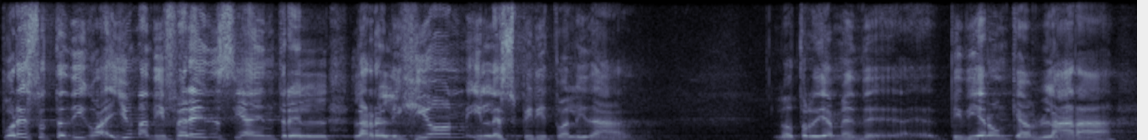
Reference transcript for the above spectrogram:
por eso te digo, hay una diferencia entre la religión y la espiritualidad. El otro día me pidieron que hablara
